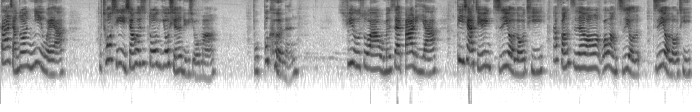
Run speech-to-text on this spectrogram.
大家想说，你以为啊，我拖行李箱会是多悠闲的旅游吗？不不可能。譬如说啊，我们在巴黎呀、地下捷运只有楼梯，那房子呢，往往往往只有只有楼梯，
